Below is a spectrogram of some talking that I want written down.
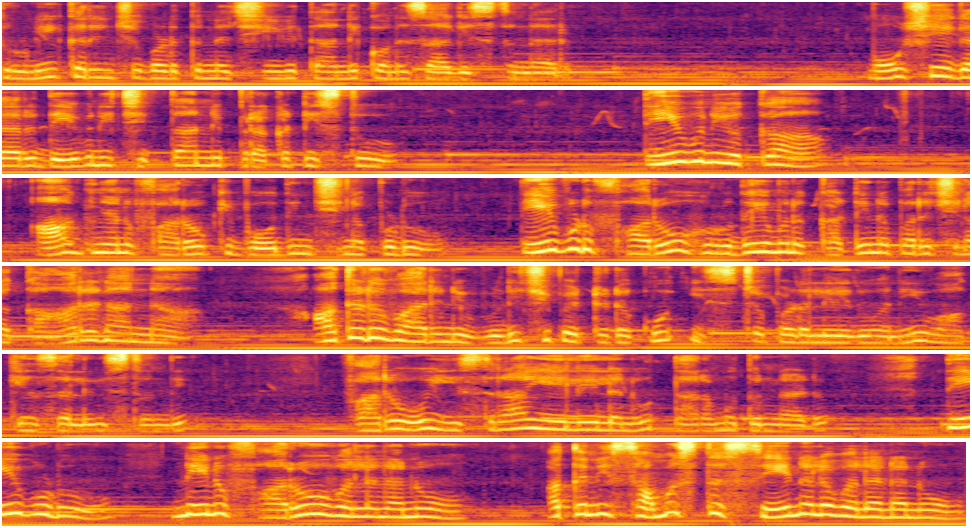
తృణీకరించబడుతున్న జీవితాన్ని కొనసాగిస్తున్నారు. మోషే గారు దేవుని చిత్తాన్ని ప్రకటిస్తూ దేవుని యొక్క ఆజ్ఞను ఫరోకి బోధించినప్పుడు దేవుడు ఫరో హృదయమును కఠినపరిచిన కారణాన్న అతడు వారిని విడిచిపెట్టుటకు ఇష్టపడలేదు అని వాక్యం సెలవిస్తుంది. ఫరో ఇస్రాయేలీలను తరముతున్నాడు. దేవుడు నేను ఫరో వలనను అతని సమస్త సేనల వలనను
